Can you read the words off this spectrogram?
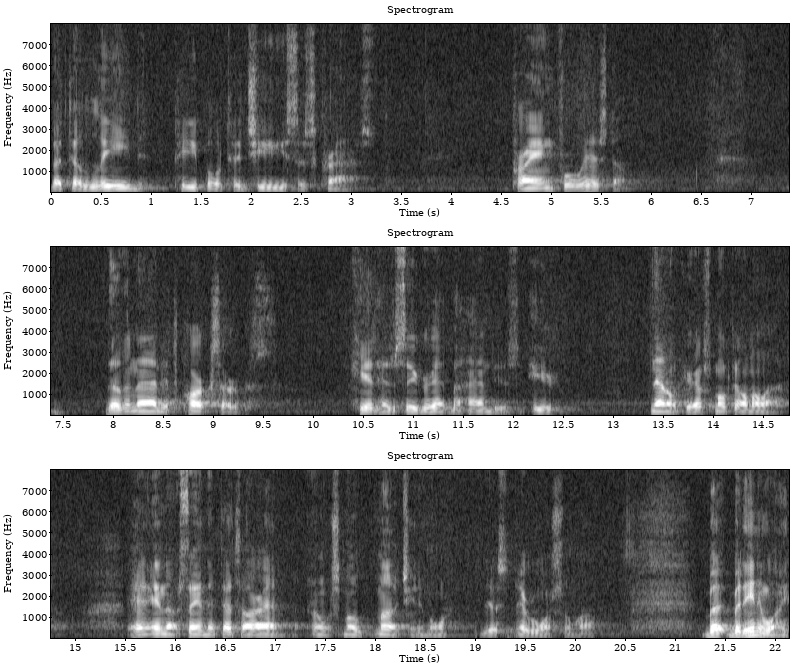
but to lead people to Jesus Christ. Praying for wisdom. The other night at the park service, kid had a cigarette behind his ear. Now, I don't care. I've smoked all my life. And, and not saying that that's all right. I don't smoke much anymore, just every once in a while. But, but anyway,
